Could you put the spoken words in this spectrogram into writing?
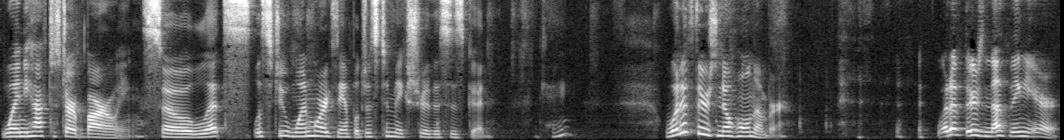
when you have to start borrowing. So let's, let's do one more example just to make sure this is good. Okay. What if there's no whole number? what if there's nothing here?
